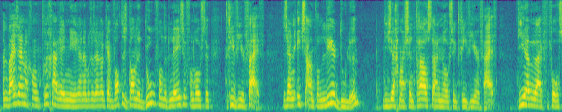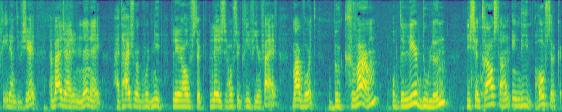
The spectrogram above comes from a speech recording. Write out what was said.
en wij zijn dan gewoon terug gaan redeneren en hebben gezegd... oké, wat is dan het doel van het lezen van hoofdstuk 3, 4, 5? Er zijn een x-aantal leerdoelen die zeg maar centraal staan in hoofdstuk 3, 4 en 5. Die hebben wij vervolgens geïdentificeerd. En wij zeiden, nee, nee, het huiswerk wordt niet leer hoofdstuk, lees hoofdstuk 3, 4 en 5... maar wordt bekwaam op de leerdoelen die centraal staan in die hoofdstukken.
